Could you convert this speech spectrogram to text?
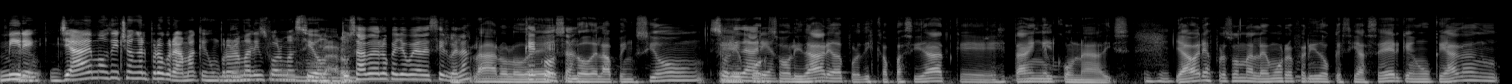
Miren, ya hemos dicho en el programa que es un programa de información. Claro. Tú sabes de lo que yo voy a decir, ¿verdad? Claro, lo ¿Qué de, cosa? lo de la pensión eh, Solidaria. por solidaria por discapacidad que está en el CONADIS. Ujú. Ya a varias personas le hemos referido que se acerquen o que hagan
